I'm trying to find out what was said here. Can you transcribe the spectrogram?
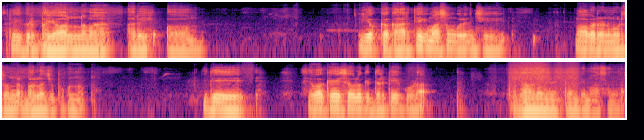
శ్రీ గురుభయో నమ. హరి ఓం. ఈ యొక్క కార్తీక మాసం గురించి ఒకటి రెండు మూడు సందర్భాల్లో చెప్పుకున్నాం. ఇది శివకేశవులకు ఇద్దరికీ కూడా ప్రధానమైనటువంటి మాసంగా.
